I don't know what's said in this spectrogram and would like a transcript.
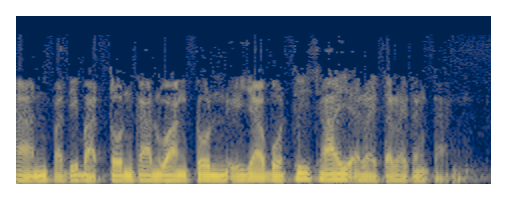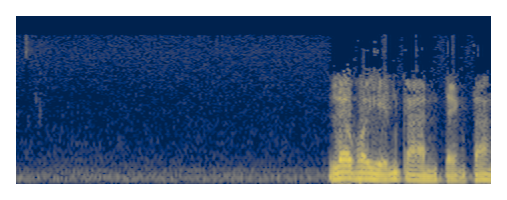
การปฏิบัติตนการวางตนอิยาบทที่ใช้อะไรต่ออะไรต่าง ๆ แล้วพอเห็นการแต่งตั้ง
